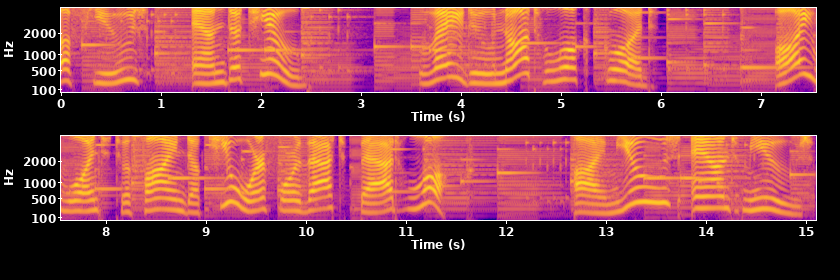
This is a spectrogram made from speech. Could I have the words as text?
a fuse, and a tube. They do not look good. I want to find a cure for that bad look. I muse and muse.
